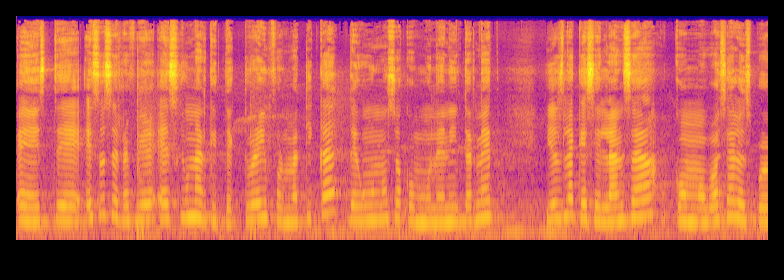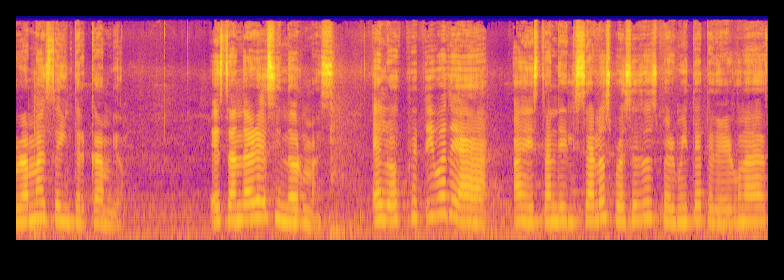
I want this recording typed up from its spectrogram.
este, eso se refiere, es una arquitectura informática de un uso común en Internet y es la que se lanza como base a los programas de intercambio. Estándares y normas. El objetivo de estandarizar los procesos permite tener una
